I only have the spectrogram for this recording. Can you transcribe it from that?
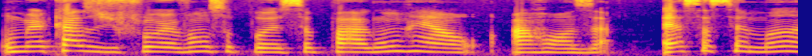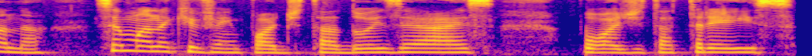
O mercado de flor, vamos supor, se eu pago um real a rosa essa semana, semana que vem pode estar tá dois reais, pode estar tá três.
